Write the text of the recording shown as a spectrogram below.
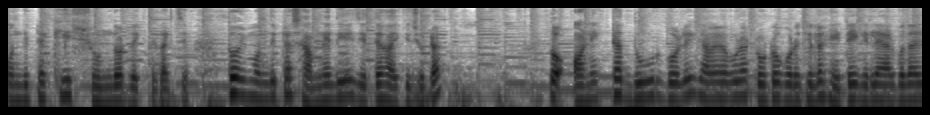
মন্দিরটা কি সুন্দর দেখতে লাগছে। তো ওই মন্দিরটা সামনে দিয়ে যেতে হয় কিছুটা। তো অনেকটা দূর বলেই জামাইবাবুরা টোটো করেছিল, হেঁটে গেলে আর বোধহয়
